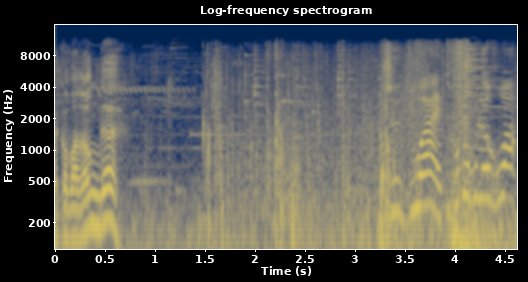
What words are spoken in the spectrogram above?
¿Vamos a Covadonga? Je dois être pour le roi.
